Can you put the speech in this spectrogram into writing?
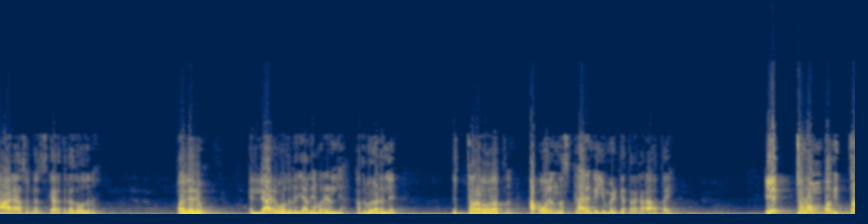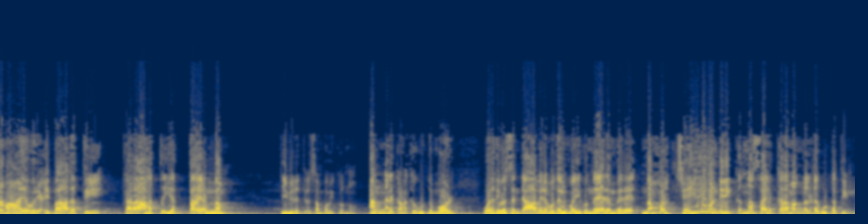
ആരാ സുന്നസ്കാരത്തിന്റെ തോതിന് പലരും എല്ലാരും ഓതുന്നില്ല ഞാൻ പറയണില്ല. അത് വേടല്ലേ എത്ര ആൾ ഓതാത്ത അപ്പൊ ഒരു നിസ്കാരം കഴിയുമ്പോഴേക്ക് എത്ര കറാഹത്തായി? ഏറ്റവും പവിത്രമായ ഒരു ഇബാദത്തിൽ കറാഹത്ത് എത്ര എണ്ണം ജീവിതത്തിൽ സംഭവിക്കുന്നു? അങ്ങനെ കണക്ക് കൂട്ടുമ്പോൾ ഒരു ദിവസം രാവിലെ മുതൽ വൈകുന്നേരം വരെ നമ്മൾ ചെയ്തുകൊണ്ടിരിക്കുന്ന സൽക്രമങ്ങളുടെ കൂട്ടത്തിൽ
